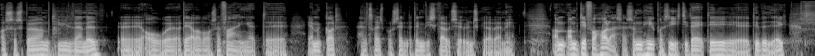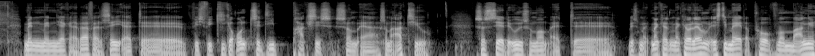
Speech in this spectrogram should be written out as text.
og så spørge, om de ville være med. Øh, og, øh, og der var vores erfaring, at øh, jamen godt 50 procent af dem, vi skrev til, ønskede at være med. Om, om det forholder sig sådan helt præcist i dag, det, det ved jeg ikke. Men, men jeg kan i hvert fald se, at øh, hvis vi kigger rundt til de praksis, som er, som er aktive, så ser det ud som om, at øh, hvis man, man, kan, man kan jo lave nogle estimater på, hvor mange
